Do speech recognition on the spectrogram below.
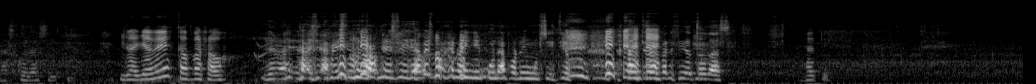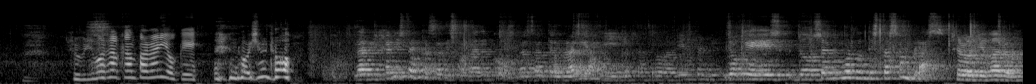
la escuela sí. ¿Y la llave qué ha pasado? Las llaves no las de llaves porque no hay ninguna por ningún sitio. Han desaparecido todas. Fíjate. ¿Subimos al campanario o qué? No, yo no. La Virgen está en casa de Saladico, la Santa Eulalia. Lo que es, no sabemos dónde está San Blas. Se lo llevaron.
